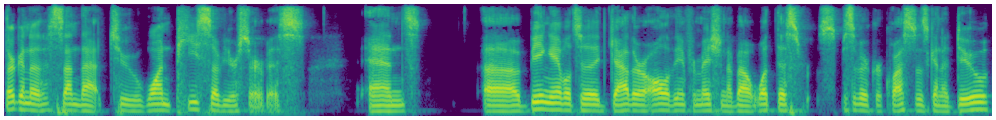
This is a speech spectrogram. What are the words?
they're going to send that to one piece of your service. And uh, being able to gather all of the information about what this specific request is going to do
